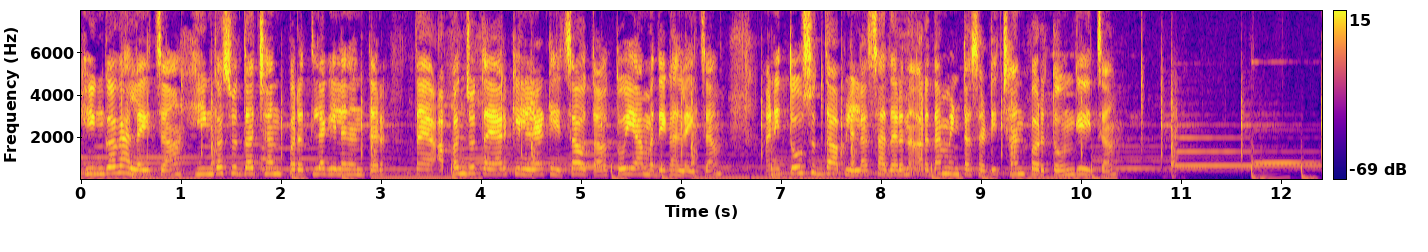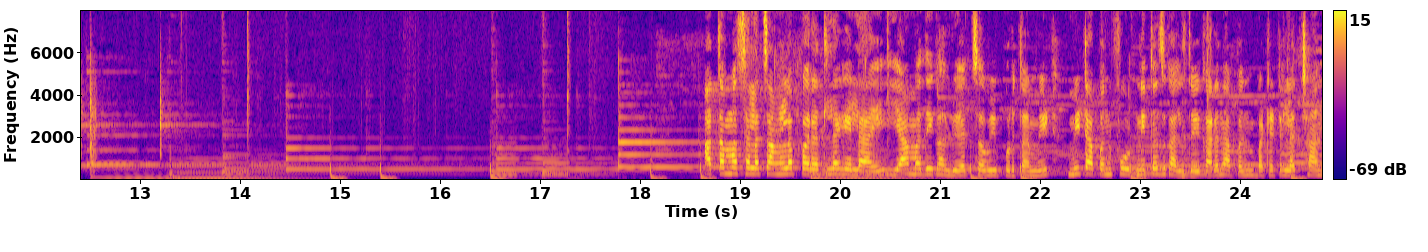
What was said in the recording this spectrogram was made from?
हिंग घालायचा. हिंगसुद्धा छान परतला गेल्यानंतर तया आपण जो तयार केलेला ठेचा होता तो यामध्ये घालायचा. आणि तोसुद्धा आपल्याला साधारण अर्धा मिनटासाठी छान परतवून घ्यायचा. आता मसाला चांगला परतला गेला आहे. यामध्ये घालूया चवीपुरता मीठ. मीठ आपण फोडणीतच घालतोय कारण आपण बटाट्याला छान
